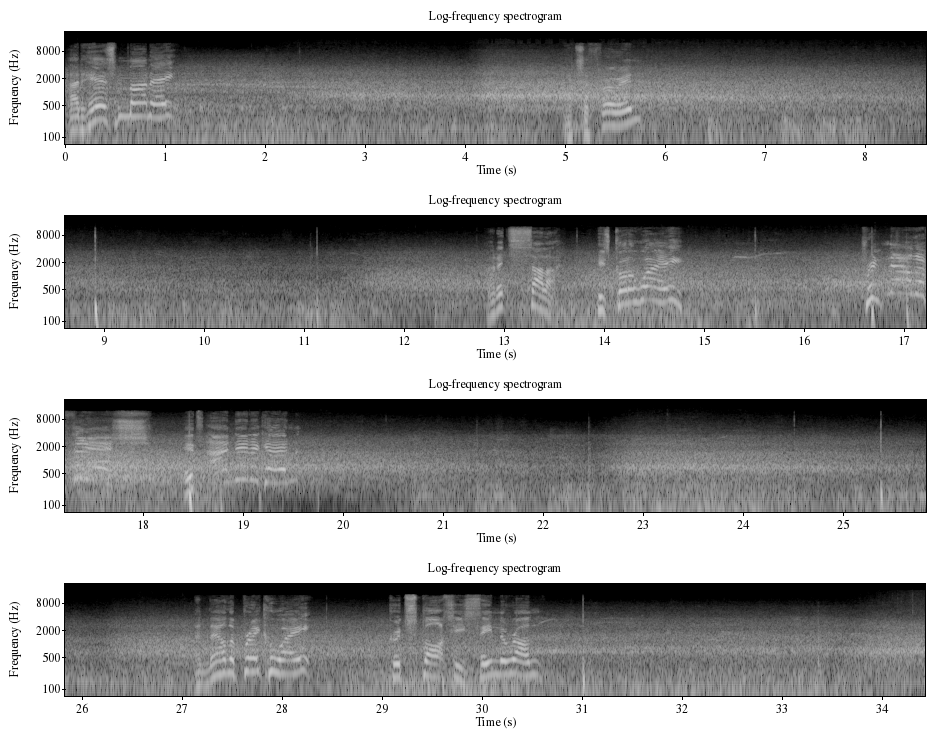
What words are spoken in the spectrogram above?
And here's Mane. It's a throw-in. And it's Salah. He's got away. Print now the finish. It's and in again. And now the breakaway. Good spot, he's seen the run.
